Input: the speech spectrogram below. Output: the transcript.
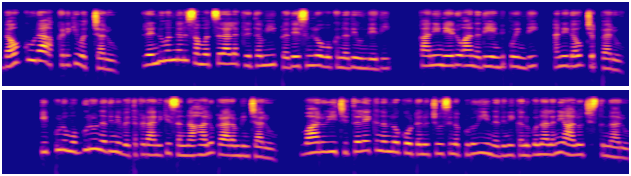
డౌ కూడా అక్కడికి వచ్చారు. రెండు వందల సంవత్సరాల క్రితం ఈ ప్రదేశంలో ఒక నది ఉండేది. కానీ నేడు ఆ నది ఎండిపోయింది అని డౌక్ చెప్పారు. ఇప్పుడు ముగ్గురు నదిని వెతకడానికి సన్నాహాలు ప్రారంభించారు. వారు ఈ చిత్రలేఖనంలో కోటను చూసినప్పుడు ఈ నదిని కనుగొనాలని ఆలోచిస్తున్నారు.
